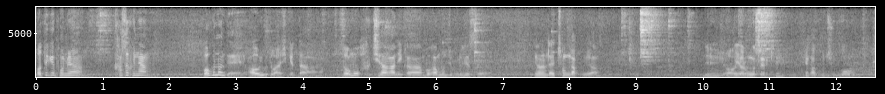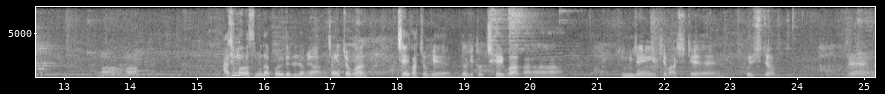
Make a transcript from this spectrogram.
어떻게 보면 가서 그냥 먹으면 돼. 어 이것도 맛있겠다. 너무 확 지나가니까 뭐가 뭔지 모르겠어요. 이거는 레총 같고요. 예, 어, 이런 것도 이렇게 해갖고 주고. 아하. 아직 멀었습니다. 보여드리려면 자 이쪽은 제과 쪽이에요. 여기 또 제과가 굉장히 이렇게 맛있게 보이시죠? 네.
